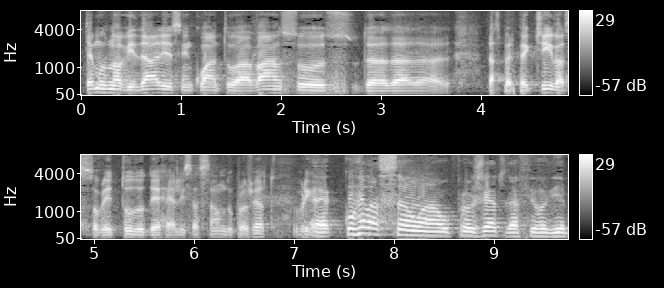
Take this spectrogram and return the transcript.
Temos novidades enquanto avanços da, da, das perspectivas, sobretudo de realização do projeto? Obrigado. É, com relação ao projeto da ferrovia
